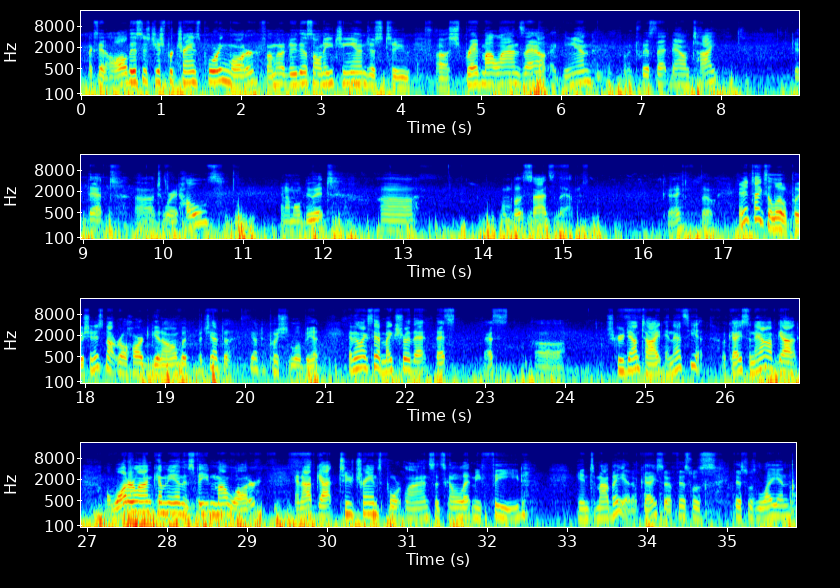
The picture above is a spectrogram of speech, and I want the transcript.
Like I said, all this is just for transporting water. So I'm going to do this on each end just to uh, spread my lines out. Again, I'm to twist that down tight, get that uh, to where it holds, and I'm going to do it uh, on both sides of that. Okay, so and it takes a little pushing. It's not real hard to get on, but but you have to you have to push a little bit. And then, like I said, make sure that that's that's uh, screwed down tight and that's it okay? So now I've got a water line coming in that's feeding my water and I've got two transport lines that's going to let me feed into my bed okay? So if this was if this was laying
